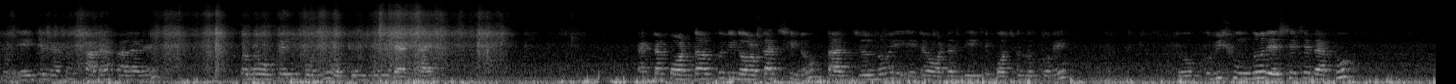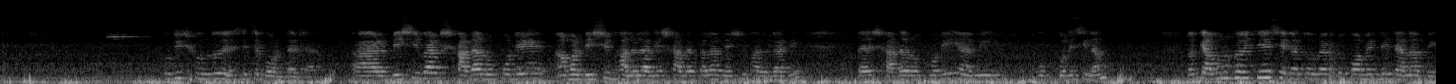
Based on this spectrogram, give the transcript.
তো এই যে দেখো সাদা কালারের চলো ওপেন করি ওপেন করে দেখাই। একটা পর্দা খুবই দরকার ছিল, তার জন্যই এটা অর্ডার দিয়েছি পছন্দ করে। তো খুবই সুন্দর এসেছে, দেখো। খুবই সুন্দর এসেছে পর্দাটা। আর বেশিরভাগ সাদার উপরে আমার বেশি ভালো লাগে, সাদা কালার বেশি ভালো লাগে। তাই সাদার উপরেই আমি বুক করেছিলাম। তো কেমন হয়েছে সেটা তোমরা একটু কমেন্টে জানাবে।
